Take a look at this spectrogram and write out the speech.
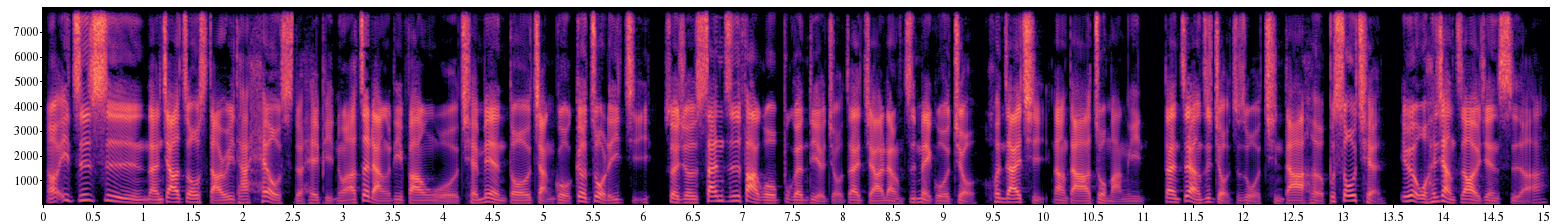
然后一支是南加州 Starita Hills 的黑皮诺啊，这两个地方我前面都讲过，各做了一集，所以就是三支法国布根地的酒，再加两支美国酒混在一起，让大家做盲饮。但这两支酒就是我请大家喝，不收钱，因为我很想知道一件事啊，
